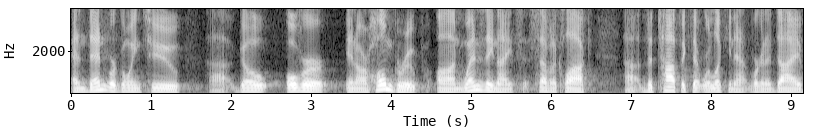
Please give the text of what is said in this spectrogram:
and then we're going to uh, go over in our home group on Wednesday nights at 7 o'clock uh, the topic that we're looking at. We're going to dive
